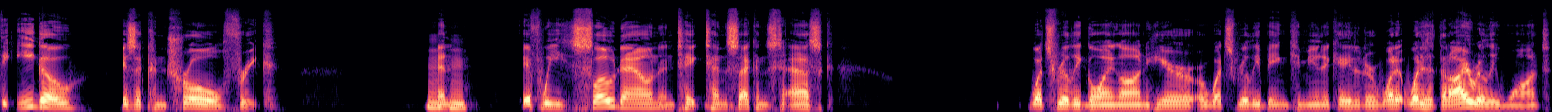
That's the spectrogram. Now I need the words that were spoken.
the ego is a control freak. Mhm. And if we slow down and take 10 seconds to ask what's really going on here or what's really being communicated or what it, what is it that I really want,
